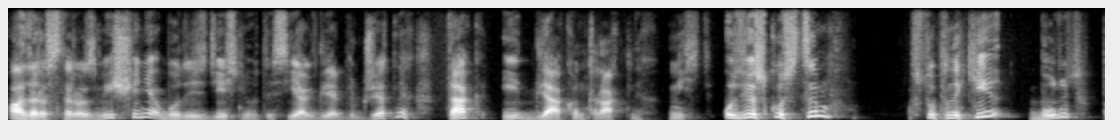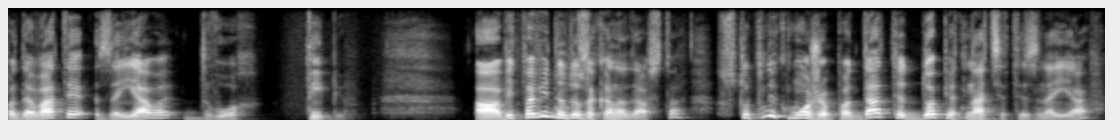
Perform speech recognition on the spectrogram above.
адресне розміщення буде здійснюватись як для бюджетних, так і для контрактних місць. У зв'язку з цим вступники будуть подавати заяви двох типів. А відповідно до законодавства, вступник може подати до 15 заяв,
